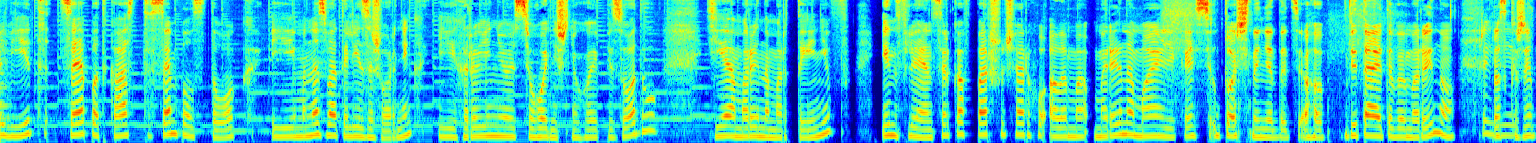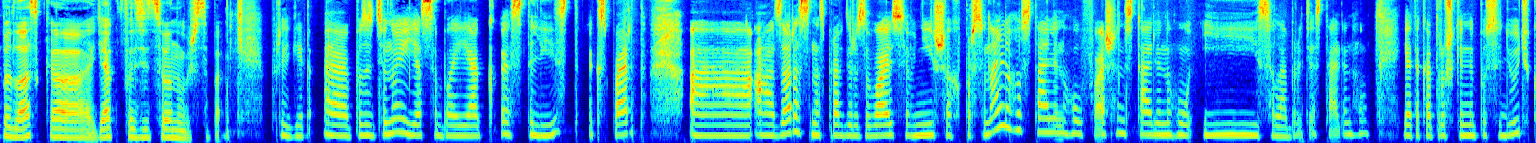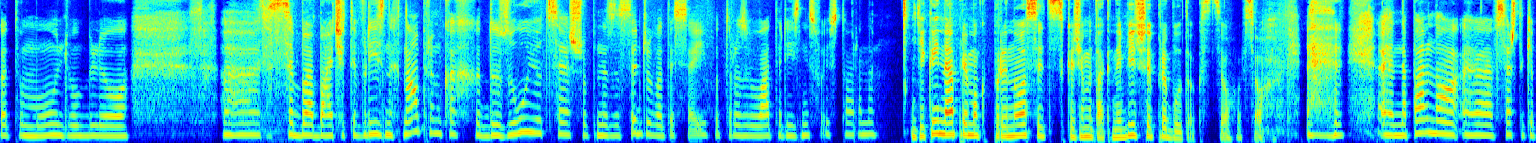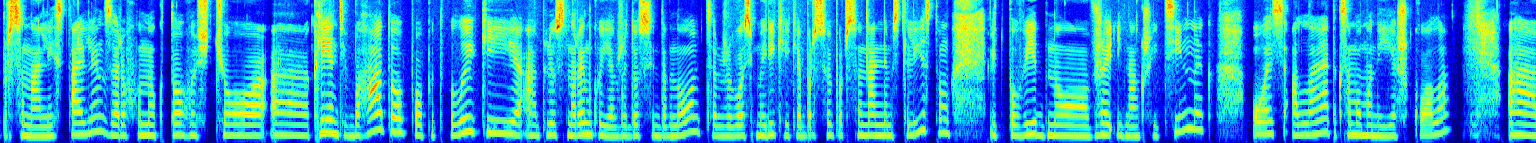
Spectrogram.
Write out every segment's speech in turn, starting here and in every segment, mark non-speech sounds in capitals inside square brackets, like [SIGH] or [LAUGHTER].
Привіт, це подкаст Sample Stock і мене звати Ліза Жорнік. І героїнею сьогоднішнього епізоду є Марина Мартинів, інфлюенсерка в першу чергу, але Марина має якесь уточнення до цього. Вітаю тебе, Марино. Привіт. Розкажи, будь ласка, як позиціонуєш себе? Привіт. Е, позиціоную я себе як е, стиліст, експерт. А зараз насправді розвиваюся в нішах персонального стайлінгу, fashion стайлінгу і celebrity стайлінгу. Я така трошки непосидючка, тому люблю. Е, себе бачити в різних напрямках, дозую це, щоб не засиджуватися і от розвивати різні свої сторони. Який напрямок приносить, скажімо так, найбільший прибуток з цього всього? [LAUGHS] Е, напевно, е, все ж таки персональний стайлінг за рахунок того, що е, клієнтів багато, попит великий. А плюс на ринку я вже досить давно. Це вже восьмий рік, як я працюю персональним стилістом. Відповідно, вже інакший цінник. Ось, але так само в мене є школа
